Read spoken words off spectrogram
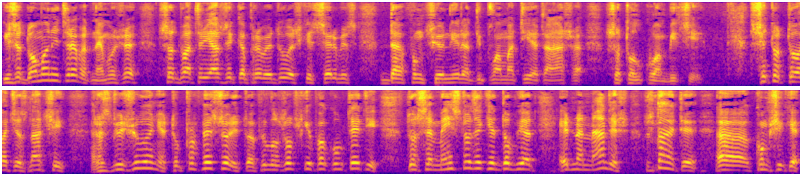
И за дома ни требат, не може со два-три јазика преведувачки сервис да функционира дипломатијата наша со толку амбиции. Сето тоа ќе значи раздвижување, тоа професори, тоа филозофски факултети, тоа семејство да ќе добијат една надеж. Знаете, а, комшике,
